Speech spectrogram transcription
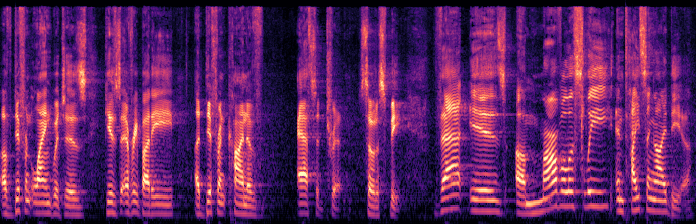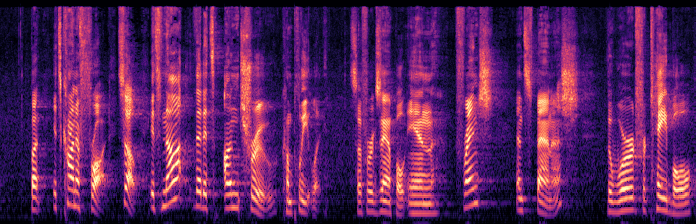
of different languages gives everybody a different kind of acid trip, so to speak. That is a marvelously enticing idea, but it's kind of fraught. So, it's not that it's untrue completely. So, for example, in French and Spanish, the word for table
